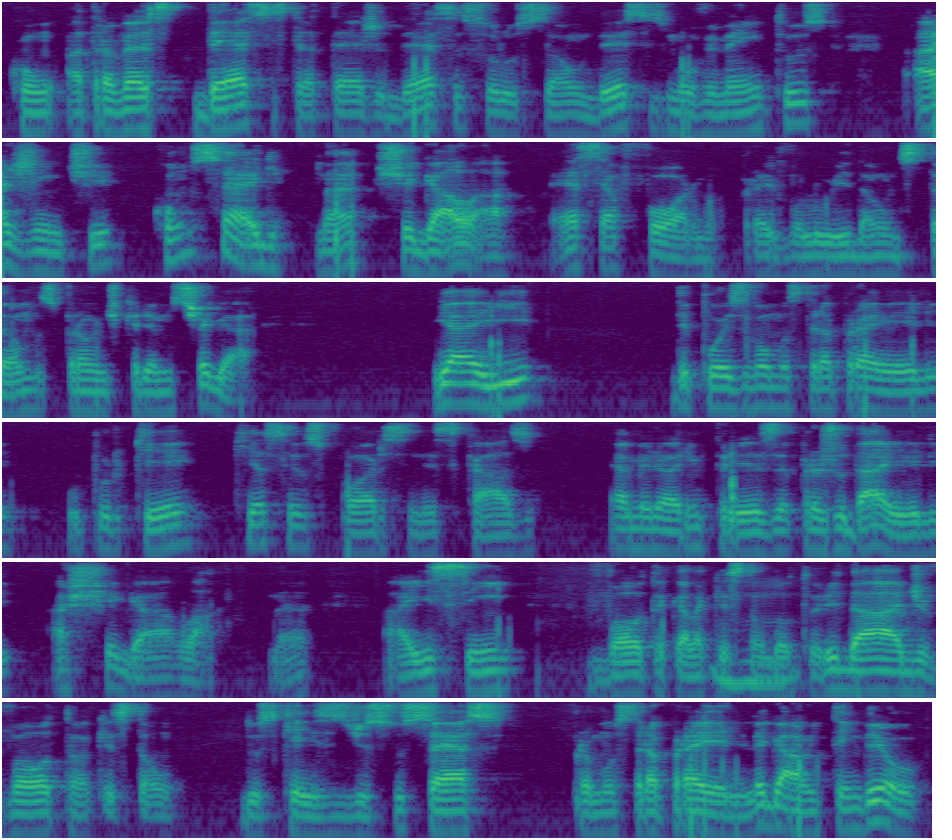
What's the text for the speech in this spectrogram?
com através dessa estratégia, dessa solução, desses movimentos, a gente consegue né, chegar lá. Essa é a forma para evoluir da onde estamos para onde queremos chegar. E aí, depois eu vou mostrar para ele o porquê que a Salesforce, nesse caso, é a melhor empresa para ajudar ele a chegar lá, né? Aí sim, volta aquela questão uhum. da autoridade, volta a questão dos cases de sucesso para mostrar para ele, legal, entendeu?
